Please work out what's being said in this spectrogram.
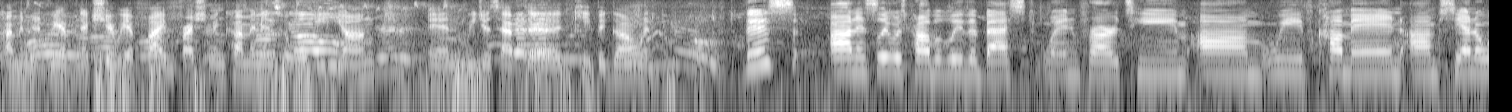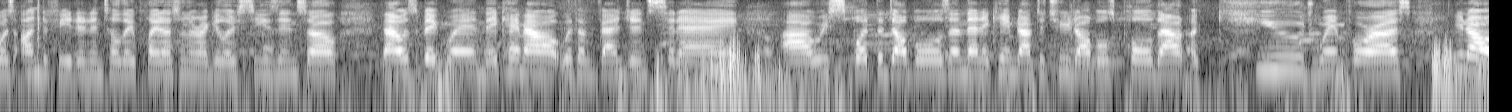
coming in, we have next year we have five freshmen coming in, so we'll be young, and we just have to keep it going. This honestly was probably the best win for our team. Um, we've come in, um, Siena was undefeated until they played us in the regular season, so that was a big win. They came out with a vengeance today. Uh, we split the doubles, and then it came down to two doubles, pulled out a huge win for us. You know,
